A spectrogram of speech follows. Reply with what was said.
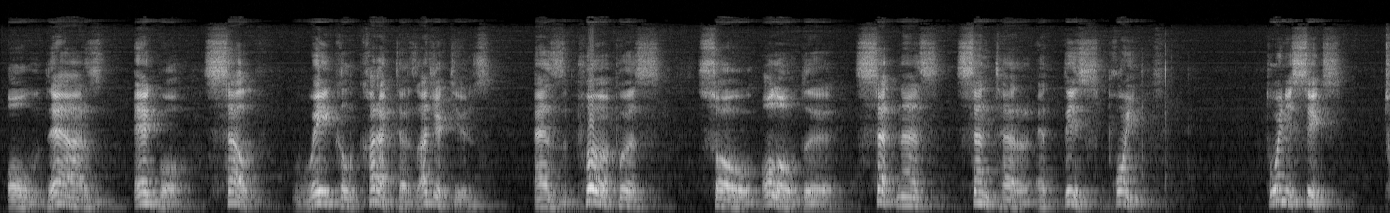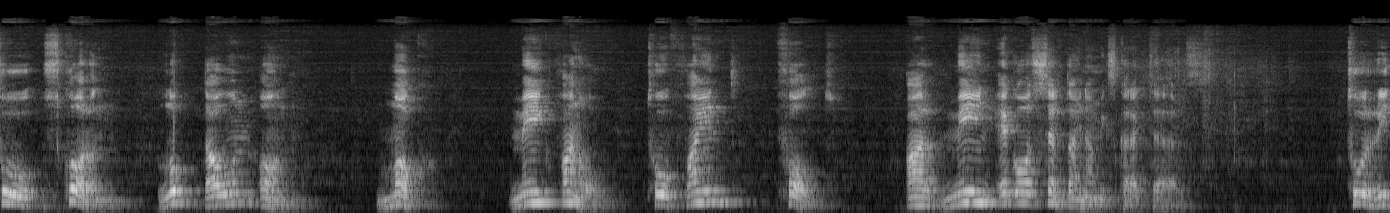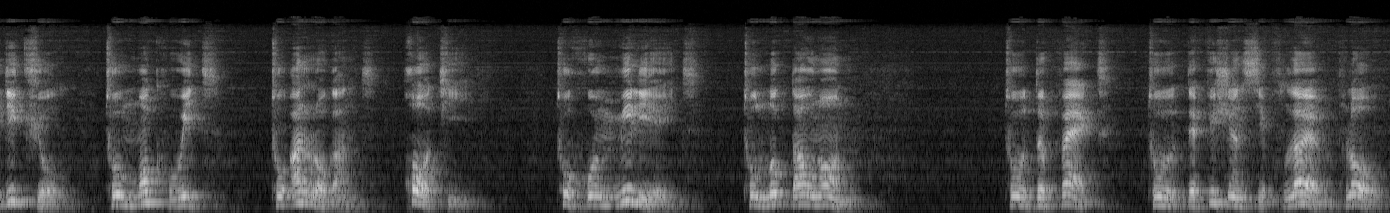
of theirs ego self vehicle characters adjectives as purpose so all of the sadness center at this point. 26. To scorn, look on, mock, make fun of, to find fault, are main ego self dynamics characters. To ridicule, to mock with, to arrogant, haughty, to humiliate, to look down on, to defect, to deficiency, flow, flow,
